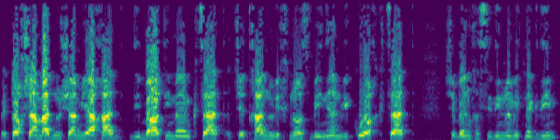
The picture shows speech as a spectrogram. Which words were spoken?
בתוך שעמדנו שם יחד, דיברתי מהם קצת, עד שהתחלנו לכנוס בעניין ויכוח קצת שבין חסידים למתנגדים.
